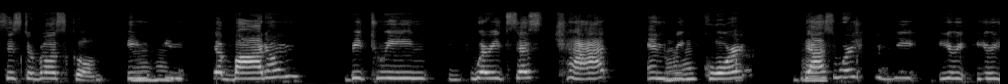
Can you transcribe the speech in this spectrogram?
Sister Bosco, in, Mhm. in the bottom between where it says chat and Mhm. record, that's where should be your your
